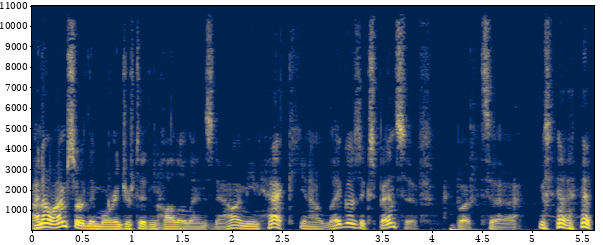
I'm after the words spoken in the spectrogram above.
I know I'm certainly more interested in HoloLens now. I mean, heck, you know, Lego's expensive, but uh,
